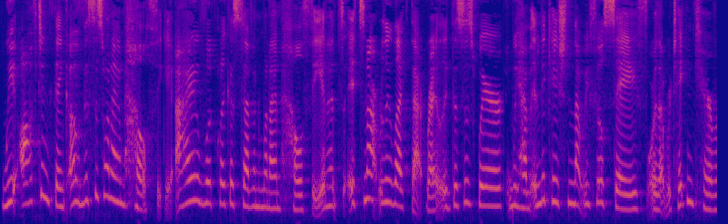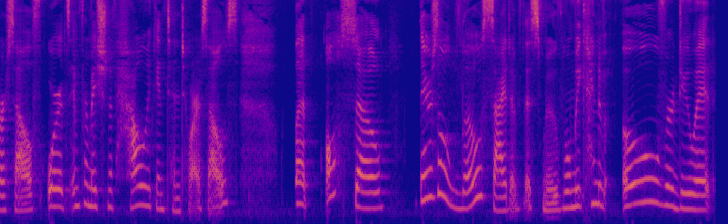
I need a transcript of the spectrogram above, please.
we often think, "Oh, this is when I'm healthy. I look like a 7 when I'm healthy." And it's it's not really like that, right? Like this is where we have indication that we feel safe or that we're taking care of ourselves or it's information of how we can tend to ourselves. But also, there's a low side of this move. When we kind of overdo it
